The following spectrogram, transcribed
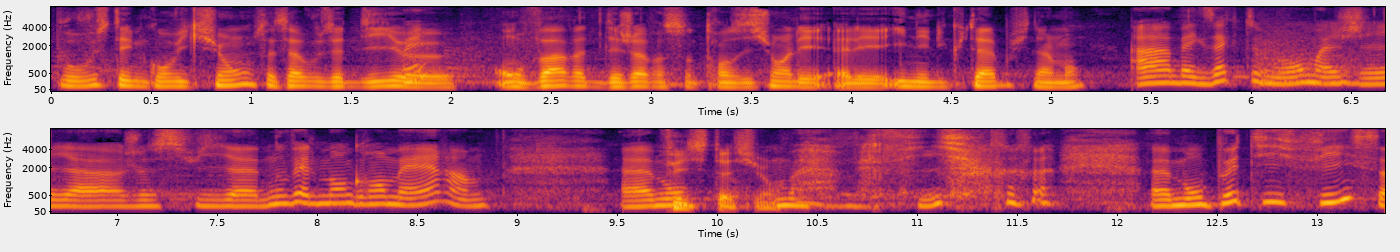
pour vous, c'était une conviction C'est ça? Vous vous êtes dit, euh, on va déjà, cette transition, elle est, elle est inéluctable finalement? Ah, bah exactement. Moi, euh, je suis euh, nouvellement grand-mère. Félicitations. Bah, merci. mon petit-fils,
